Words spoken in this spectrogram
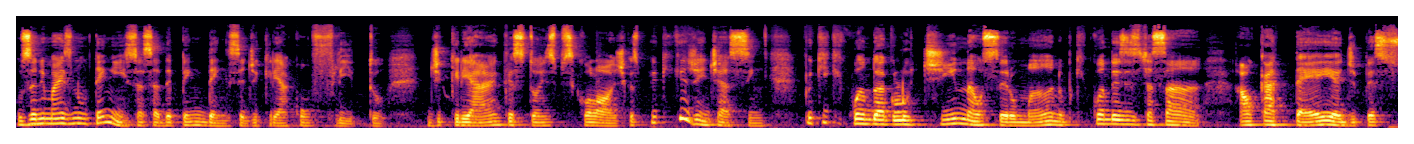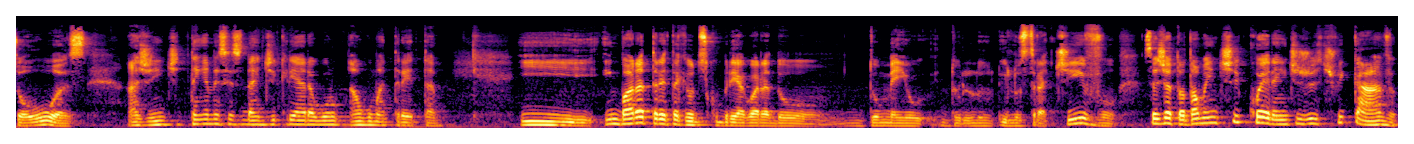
Os animais não têm isso, essa dependência de criar conflito, de criar questões psicológicas. Por que, que a gente é assim? Por que, que quando aglutina o ser humano, por que quando existe essa alcateia de pessoas, a gente tem a necessidade de criar algum, alguma treta? E embora a treta que eu descobri agora do, do meio do ilustrativo seja totalmente coerente e justificável.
